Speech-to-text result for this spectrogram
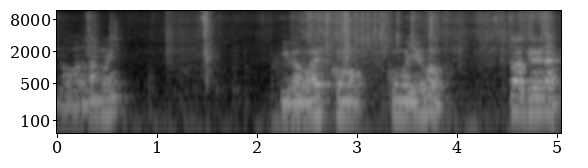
Lo guardamos ahí. Y vamos a ver cómo, cómo llegó. Todo a quebrar.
